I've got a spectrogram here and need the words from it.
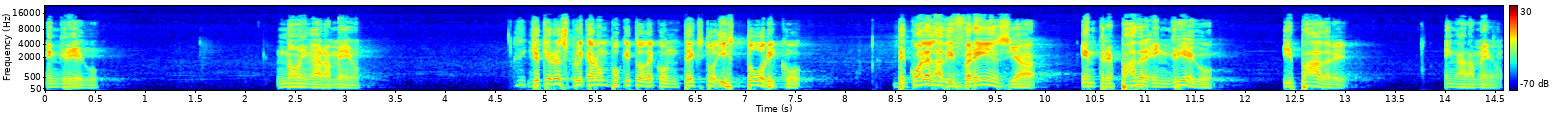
en griego, no en arameo. Yo quiero explicar un poquito de contexto histórico de cuál es la diferencia entre padre en griego y padre en arameo.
